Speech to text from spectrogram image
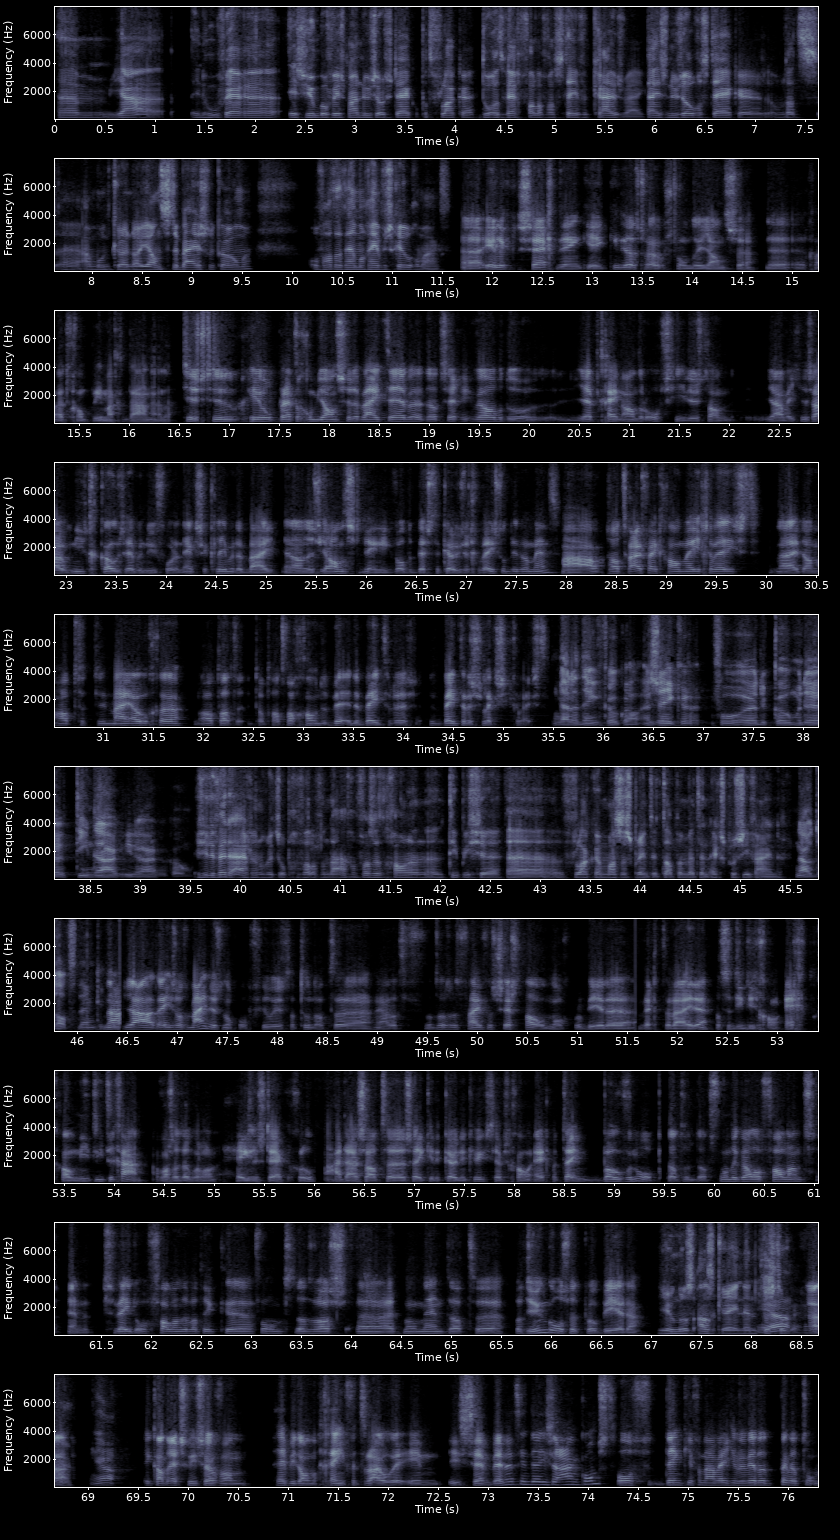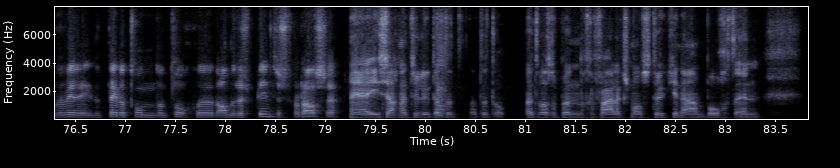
Um, ja, in hoeverre is Jumbo-Visma nu zo sterk op het vlakke door het wegvallen van Steven Kruiswijk? Zijn ze nu zoveel sterker omdat uh, Amund Kreundal Jansen erbij is gekomen? Of had het helemaal geen verschil gemaakt? Uh, eerlijk gezegd denk ik dat ze ook zonder Jansen de, het gewoon prima gedaan hadden. Het is natuurlijk heel prettig om Jansen erbij te hebben. Dat zeg ik wel. Ik bedoel, je hebt geen andere optie. Dus dan ja, weet je, zou ik niet gekozen hebben nu voor een extra klimmer erbij. En dan is Jansen denk ik wel de beste keuze geweest op dit moment. Maar had Kruijfwijk gewoon mee geweest. Nee, dan had het in mijn ogen had dat, dat had wel gewoon de, de, betere, de betere selectie geweest. Ja, dat denk ik ook wel. En zeker voor de komende tien dagen die eraan gekomen. Is jullie verder eigenlijk nog iets opgevallen vandaag? Of was het gewoon een, een typische uh, vlakke massasprint-etappe met een explosief einde? Nou, dat denk ik. Nou, ja, het enige wat mij dus nog opviel is dat toen dat, uh, ja, dat wat was het, vijf of zestal nog probeerde weg te rijden. Dat ze die, die gewoon echt gewoon niet lieten gaan. Dan was het ook wel een hele sterke groep. Maar daar zat uh, zeker de Koning Quicksteps gewoon echt meteen bovenop. Dat, dat vond ik wel opvallend. En het tweede opvallende wat ik vond, dat was het moment dat, dat Jungles het probeerde. Jungles, Asgreen en Tusterberg. Ja, ja. ja. Ik had echt zoiets zo van, heb je dan geen vertrouwen in, in Sam Bennett in deze aankomst? Of denk je van, nou weet je, we willen het peloton, we willen het peloton dan toch de andere sprinters verrassen? Nou ja, je zag natuurlijk dat het, dat het, op, het was op een gevaarlijk smal stukje na een bocht. En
